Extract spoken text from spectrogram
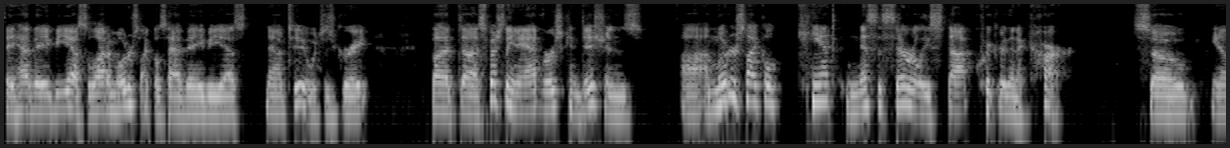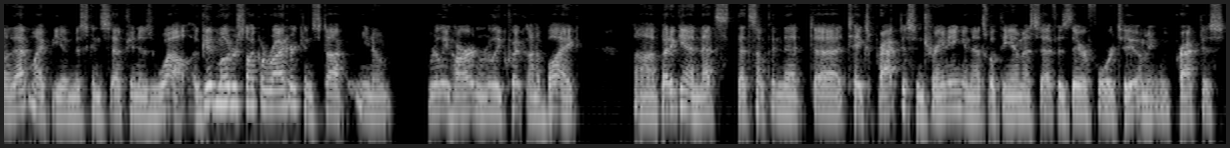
they have ABS. A lot of motorcycles have ABS now too, which is great. But uh, especially in adverse conditions, uh, a motorcycle can't necessarily stop quicker than a car. So you know that might be a misconception as well. A good motorcycle rider can stop, you know, really hard and really quick on a bike, uh, but again, that's that's something that uh, takes practice and training, and that's what the MSF is there for too. I mean, we practice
